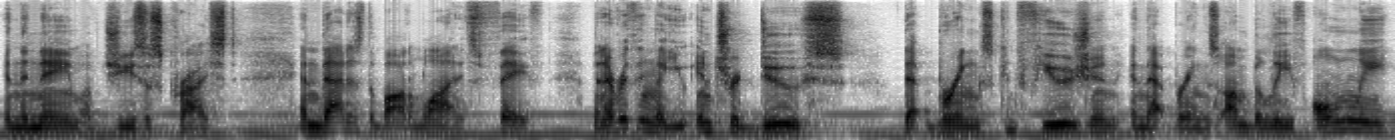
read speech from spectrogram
in the name of Jesus Christ. And that is the bottom line it's faith. And everything that you introduce that brings confusion and that brings unbelief only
